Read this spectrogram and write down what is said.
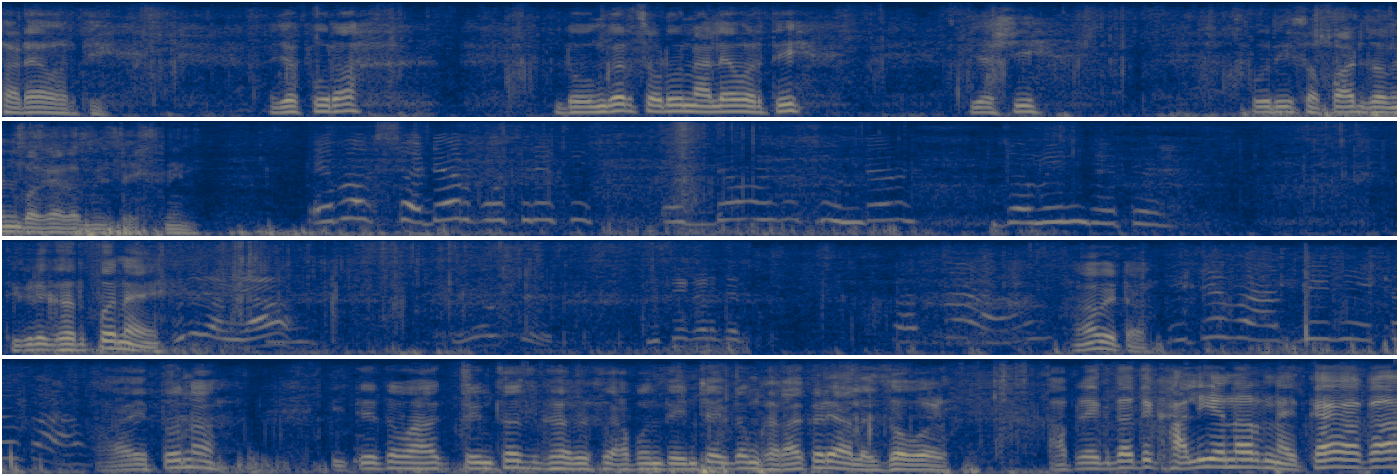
सड्यावरती. म्हणजे पुरा डोंगर चढून आल्यावरती ही अशी पुरी सपाट जमीन बघायला मिळते. हे बघ सड्यावर पोचले की एकदम असं सुंदर जमीन भेटेल तिकडे घर पण आहे. हा बेटा. हा येतो ना. इथे तर वाघ त्यांचंच घर आपण त्यांच्या एकदम घराकडे आलो जवळ. आपल्या एकदा ते खाली येणार नाहीत काय काका?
